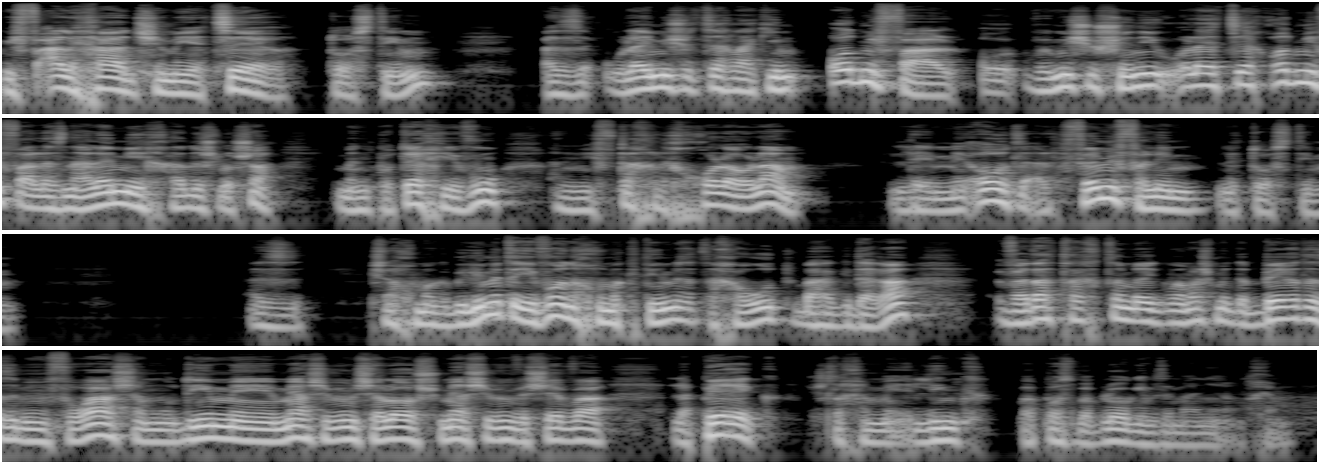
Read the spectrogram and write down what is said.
מפעל אחד שמייצר טוסטים, אז אולי מישהו צריך להקים עוד מפעל, או, ומישהו שני אולי יצליח עוד מפעל, אז נעלה מאחד לשלושה. אם אני פותח יבוא, אני נפתח לכל העולם, למאות, לאלפי מפעלים לטוסטים. אז כשאנחנו מגבילים את היבוא אנחנו מקטינים את התחרות בהגדרה. ועדת טרכטנברג ממש מדברת על זה במפורש, עמודים 173-177 אה, לפרק, יש לכם אה, לינק בפוסט בבלוג אם זה מעניין אתכם.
